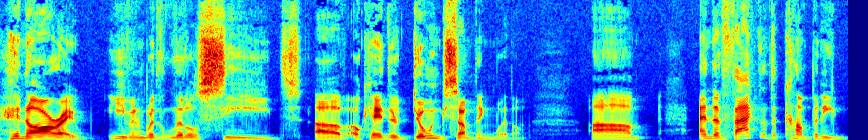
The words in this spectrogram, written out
Henare, even with little seeds of okay, they're doing something with them. Um, and the fact that the company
